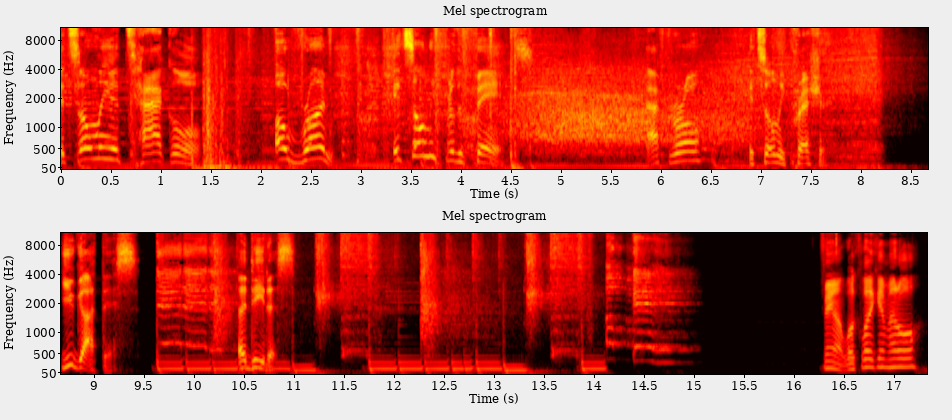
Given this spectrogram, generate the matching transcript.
It's only a tackle, a run. It's only for the fans. After all, it's only pressure. You got this. Adidas. Think I look like him at all?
